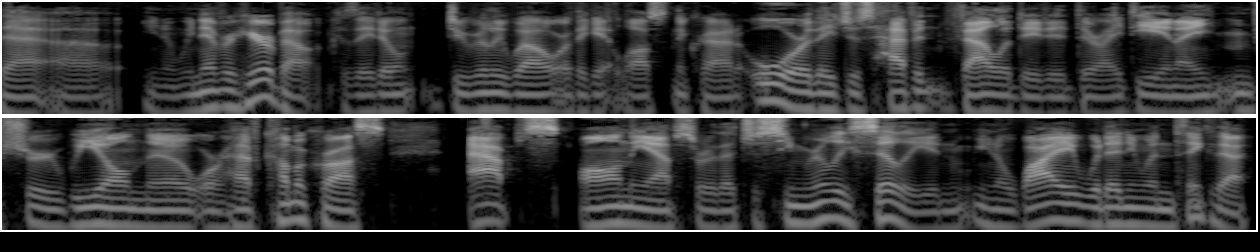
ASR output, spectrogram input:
that uh, you know we never hear about because they don't do really well or they get lost in the crowd or they just haven't validated their idea. And I'm sure we all know or have come across apps on the app store that just seem really silly. And you know why would anyone think that?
